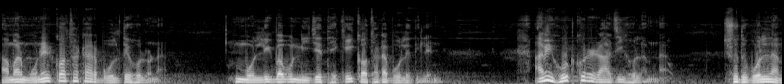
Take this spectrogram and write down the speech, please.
আমার মনের কথাটা আর বলতে হলো না। মল্লিকবাবু নিজে থেকেই কথাটা বলে দিলেন। আমি হুট করে রাজি হলাম না। শুধু বললাম,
